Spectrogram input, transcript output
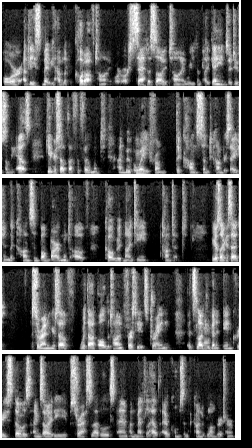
or at least maybe have like a cut-off time or, or set aside time where you can play games or do something else. Give yourself that fulfillment and move mm. away from the constant conversation, the constant bombardment of COVID-19 content. Because like I said, surrounding yourself with that all the time, firstly, it's draining. It's likely yeah. going to increase those anxiety, stress levels, um, and mental health outcomes in kind of longer term.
